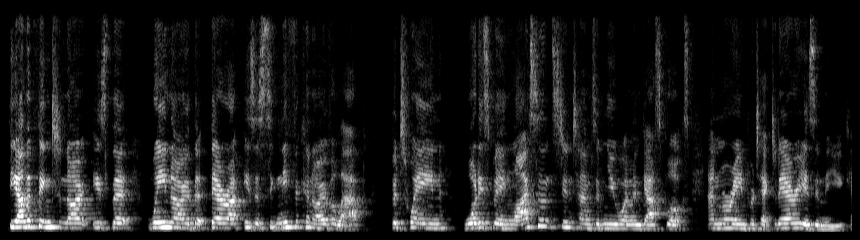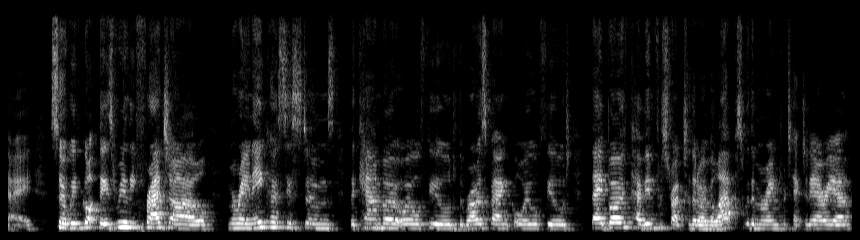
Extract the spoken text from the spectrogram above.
The other thing to note is that we know that there are, is a significant overlap between what is being licensed in terms of new oil and gas blocks and marine protected areas in the UK. So we've got these really fragile marine ecosystems, the Cambo oil field, the Rosebank oil field, they both have infrastructure that overlaps with a marine protected area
